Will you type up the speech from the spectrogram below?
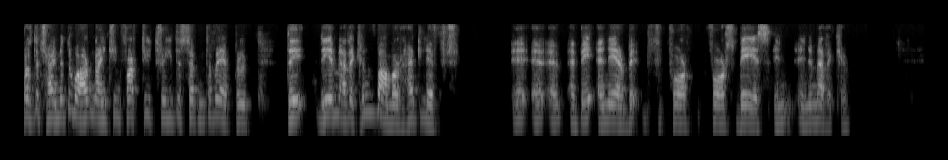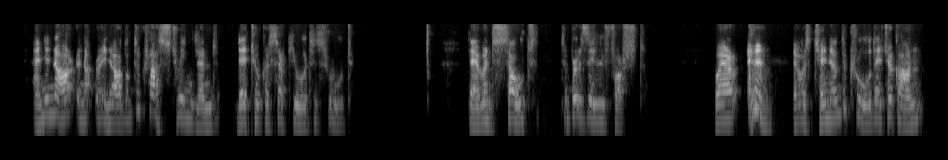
It was the time of the war, 1943, the 7th of April. The, the American bomber had left uh, uh, a, a, a, an air for, force base in, in America. And in, or, in order to cross to England, they took a circuitous route. They went south to Brazil first, where there was 10 on the crew they took on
